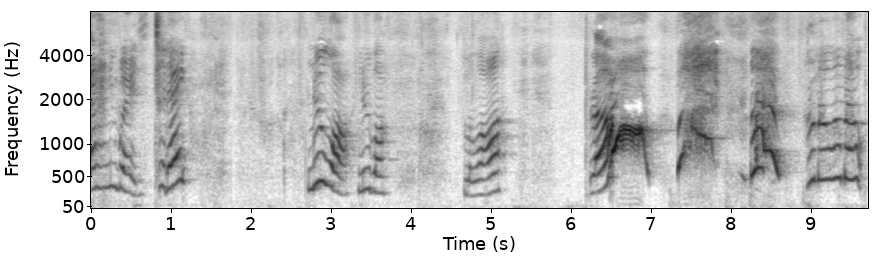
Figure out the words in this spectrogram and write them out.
Anyways, today, new law, new law, the law. Oh! Ah! Ah! I'm out, I'm out.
